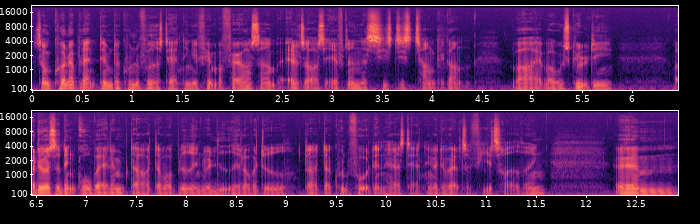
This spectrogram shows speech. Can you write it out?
som kun er blandt dem, der kunne få erstatning i 45, som altså også efter en nazistisk tankegang var, var uskyldige. Og det var så den gruppe af dem, der, der var blevet invalide eller var døde, der, der kunne få den her erstatning, og det var altså 34. Ikke? Øhm,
